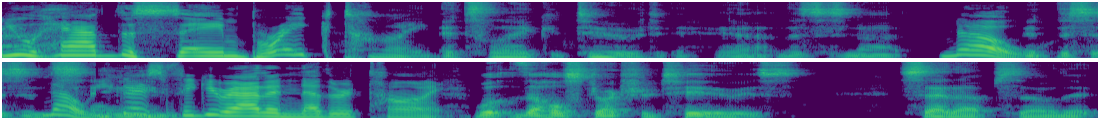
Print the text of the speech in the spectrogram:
You have the same break time. it's like, dude, yeah, this is not. No. it- This is insane. No, you guys figure out another time. Well, the whole structure too is set up so that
